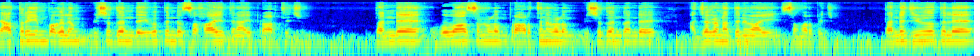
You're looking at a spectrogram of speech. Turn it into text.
രാത്രിയും പകലും വിശുദ്ധൻ ദൈവത്തിന്റെ സഹായത്തിനായി പ്രാർത്ഥിച്ചു. തന്റെ ഉപവാസങ്ങളും പ്രാർത്ഥനകളും വിശുദ്ധൻ തന്റെ അജഗണത്തിനുമായി സമർപ്പിച്ചു. തന്റെ ജീവിതത്തിലെ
